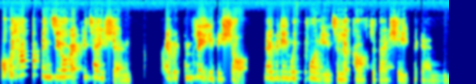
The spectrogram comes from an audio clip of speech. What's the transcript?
what would happen to your reputation? It would completely be shot. Nobody would want you to look after their sheep again.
